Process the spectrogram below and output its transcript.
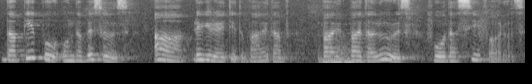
the people on the vessels are regulated by the, by, mm-hmm. by the rules for the seafarers.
